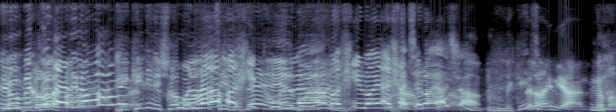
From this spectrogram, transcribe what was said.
היו כן, בסדר, אני לא חיכיתי לשלמה כולם, ארצי אחי, וזה, אייל כולם. אחי, לא היה אחד כולם, שלא היה כולם. שם. בקיצור. זה לא העניין. כלומר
